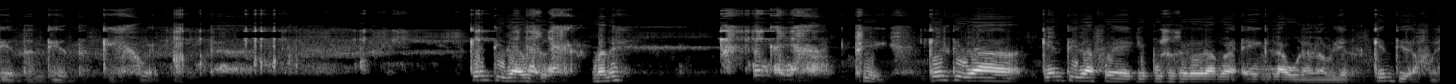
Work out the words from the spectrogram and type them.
Entiendo, entiendo. Qué hijo de puta. ¿Qué entidad. Me engañaron. Sí. ¿Qué entidad, ¿Qué entidad fue que puso holograma en Laura, Gabriel? ¿Qué entidad fue?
